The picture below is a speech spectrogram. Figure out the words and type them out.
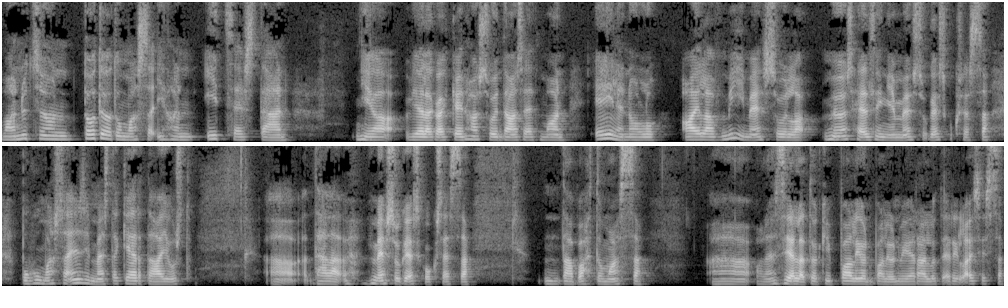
Vaan nyt se on toteutumassa ihan itsestään. Ja vielä kaikkein hassuinta on se, että mä oon eilen ollut I Love Me-messuilla myös Helsingin messukeskuksessa puhumassa ensimmäistä kertaa just äh, täällä messukeskuksessa tapahtumassa. Äh, olen siellä toki paljon paljon vierailut erilaisissa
